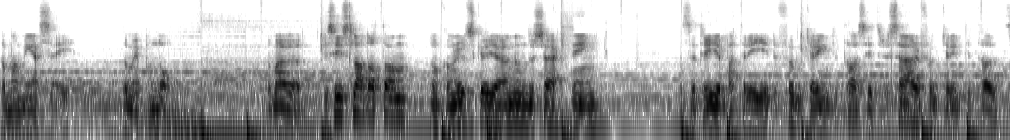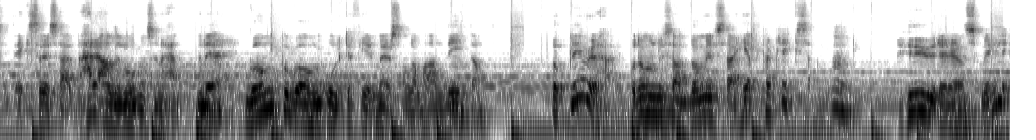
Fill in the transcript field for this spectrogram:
de har med sig, de är på noll. De har precis laddat dem, de kommer ut och ska göra en undersökning. Sätter i ett batteri, det funkar inte att ta sitt reserv, funkar inte att ta sitt extra reserv. Det här har aldrig någonsin hänt. Men det är gång på gång olika firmor som de har anlitat upplever det här. Och de, är liksom, de är så här helt perplexa. Mm. Hur är det ens möjligt?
